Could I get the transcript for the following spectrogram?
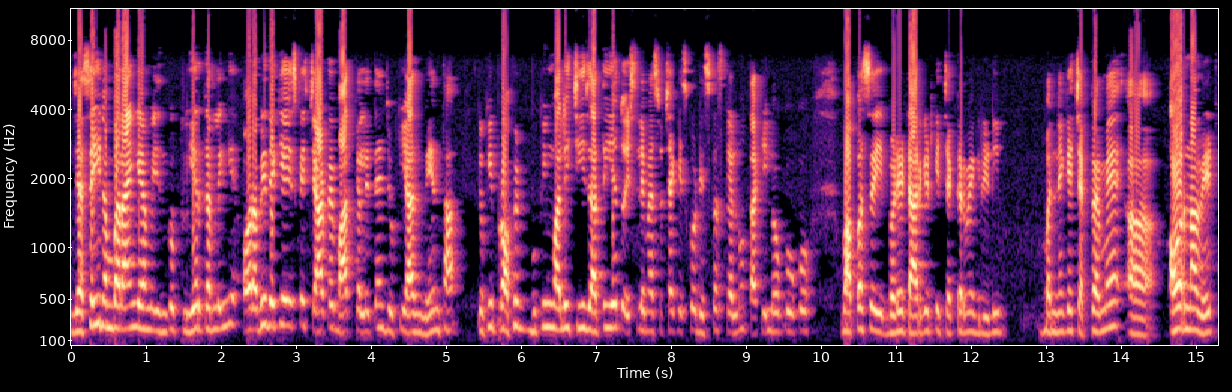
जैसे ही नंबर आएँगे हम इनको क्लियर कर लेंगे। और अभी देखिए इसके चार्ट पे बात कर लेते हैं, जो कि आज मेन था क्योंकि प्रॉफिट बुकिंग वाली चीज़ आती है। तो इसलिए मैं सोचा कि इसको डिस्कस कर लूँ, ताकि लोगों को वापस से बड़े टारगेट के चक्कर में ग्रीडी बनने के चक्कर में और ना वेट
